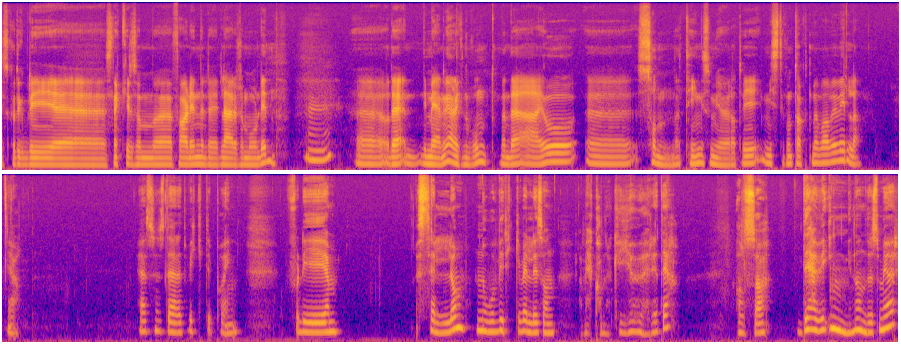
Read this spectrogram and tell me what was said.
skal du ikke bli snekker som far din eller lærer som moren din? Mm. Eh, og det, De mener jo gjerne ikke noe vondt, men det er jo uh, sånne ting som gjør at vi mister kontakt med hva vi vil. da. Ja. Jeg syns det er et viktig poeng. Fordi selv om noe virker veldig sånn Ja, men jeg kan jo ikke gjøre det. Altså, det er jo ingen andre som gjør.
